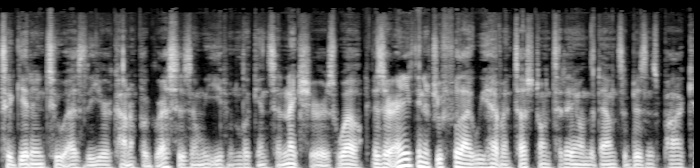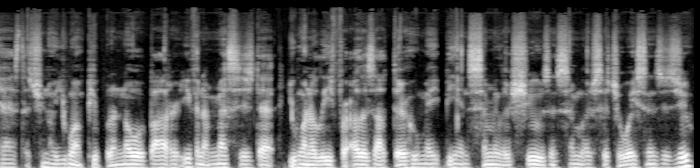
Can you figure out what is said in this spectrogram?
to get into as the year kind of progresses and we even look into next year as well, is there anything that you feel like we haven't touched on today on the Down to Business podcast that you know you want people to know about, or even a message that you want to leave for others out there who may be in similar shoes and similar situations as you?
